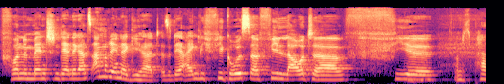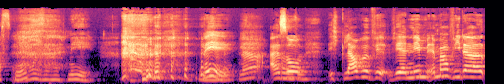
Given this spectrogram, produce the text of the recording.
von einem Menschen, der eine ganz andere Energie hat. Also, der eigentlich viel größer, viel lauter, viel. Mhm. Und es passt nicht? Äh, nee. nee, ne? also, ich glaube, wir, wir nehmen immer wieder,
